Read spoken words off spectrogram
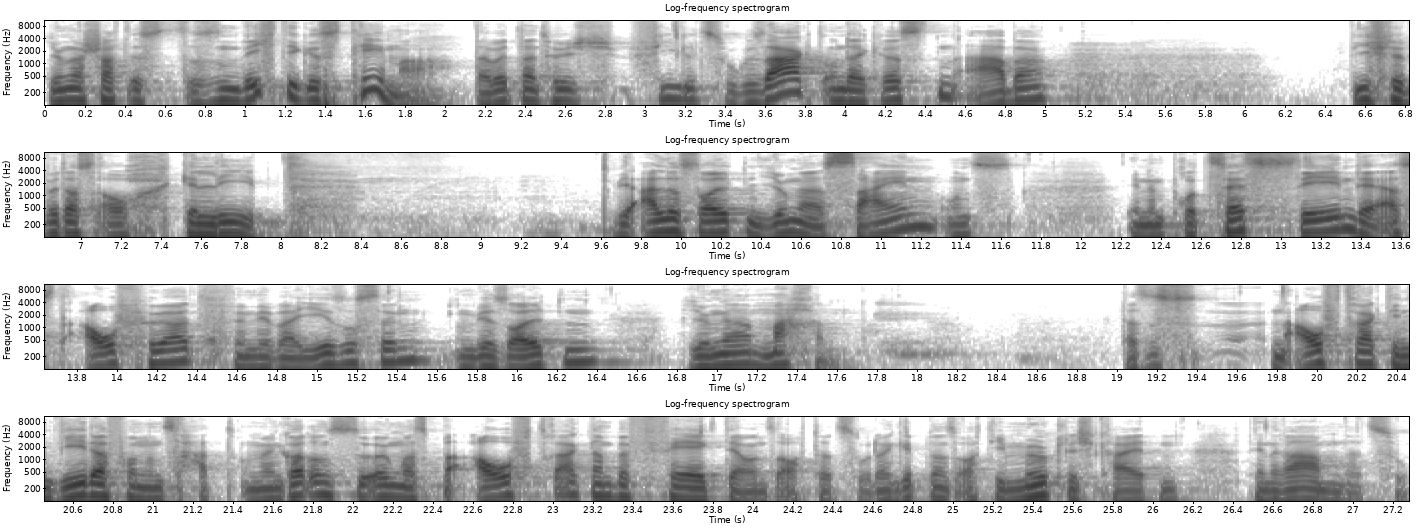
Jüngerschaft ist, das ist ein wichtiges Thema. Da wird natürlich viel zu gesagt unter Christen, aber wie viel wird das auch gelebt? Wir alle sollten Jünger sein, uns in einem Prozess sehen, der erst aufhört, wenn wir bei Jesus sind. Und wir sollten Jünger machen. Das ist ein Auftrag, den jeder von uns hat. Und wenn Gott uns zu irgendwas beauftragt, dann befähigt er uns auch dazu. Dann gibt er uns auch die Möglichkeiten, den Rahmen dazu.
